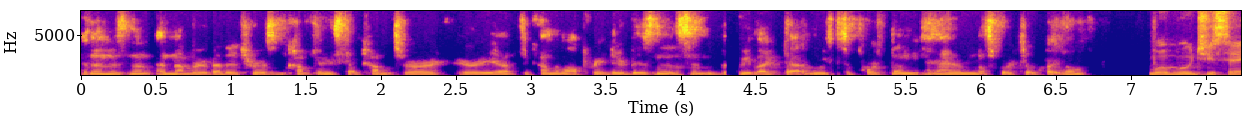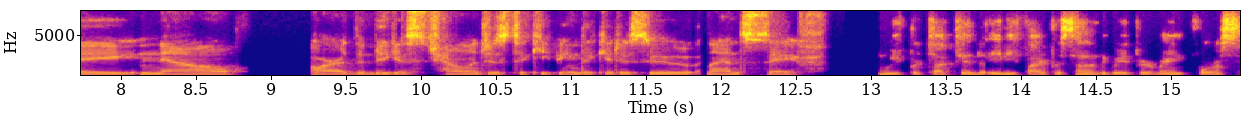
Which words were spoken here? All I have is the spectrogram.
And then there's a number of other tourism companies that come to our area to come and operate their business. And we like that and we support them. And it's worked out quite well. What would you say now are the biggest challenges to keeping the Kitasoo land safe? We've protected 85% of the Great Bear Rainforest.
